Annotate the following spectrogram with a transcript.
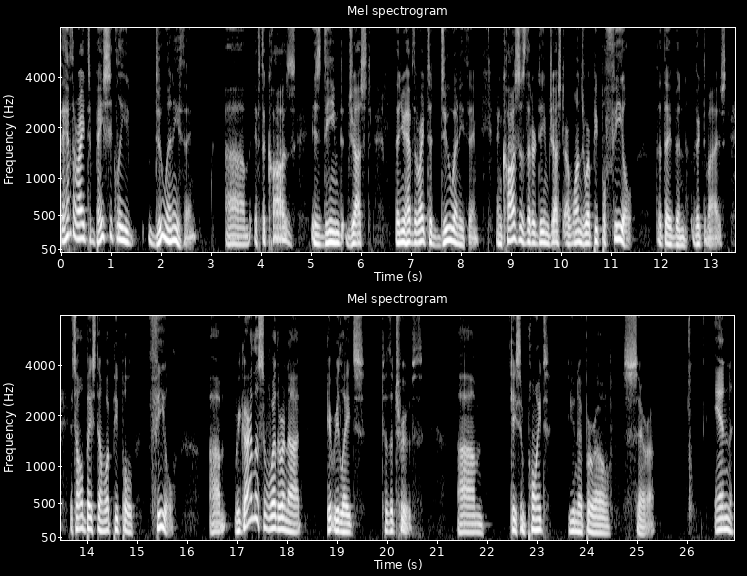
they have the right to basically do anything. Um, if the cause is deemed just, then you have the right to do anything. And causes that are deemed just are ones where people feel that they've been victimized. It's all based on what people feel, um, regardless of whether or not it relates to the truth. Um, case in point, Junipero Serra. In,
